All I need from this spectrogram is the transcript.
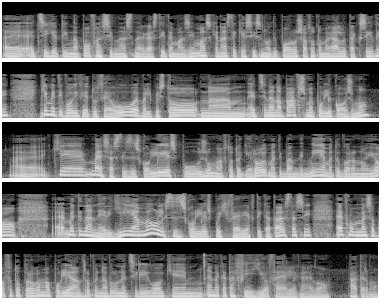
ε, έτσι, για την απόφαση να συνεργαστείτε μαζί μας και να είστε και εσείς συνοδοιπόρο σε αυτό το μεγάλο ταξίδι. Και με τη βοήθεια του Θεού, ευελπιστώ να, έτσι, να αναπαύσουμε πολύ κόσμο ε, και μέσα στις δυσκολίες που ζούμε αυτό τον καιρό, με την πανδημία, με τον κορονοϊό, ε, με την ανεργία, με όλες τις δυσκολίες που έχει φέρει αυτή η κατάσταση. Εύχομαι μέσα από αυτό το πρόγραμμα πολλοί άνθρωποι να βρουν έτσι λίγο και ένα καταφύγιο, θα έλεγα εγώ, πάτερ μου.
